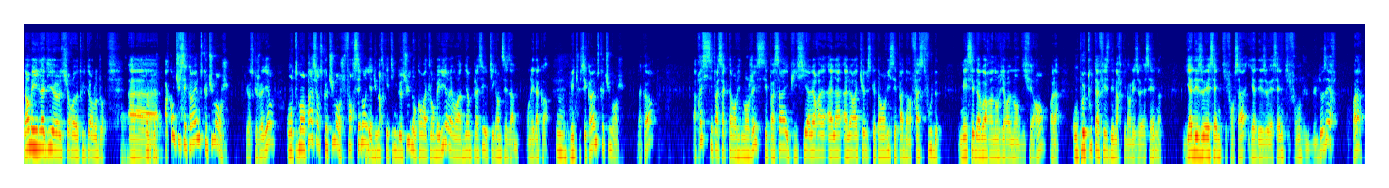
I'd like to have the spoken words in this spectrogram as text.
Non, mais il l'a dit euh, sur euh, Twitter l'autre jour. Euh, par contre, tu sais quand même ce que tu manges. Tu vois ce que je veux dire? On ne te ment pas sur ce que tu manges. Forcément, il y a du marketing dessus, donc on va te l'embellir et on va bien te placer les petits grains de sésame. On est d'accord. Hmm. Mais tu sais quand même ce que tu manges. D'accord? Après, si c'est pas ça que tu as envie de manger, si c'est pas ça, et puis si à l'heure à actuelle, ce que tu as envie, c'est pas d'un fast-food, mais c'est d'avoir un environnement différent, voilà. On peut tout à fait se démarquer dans les ESN. Il y a des ESN qui font ça, il y a des ESN qui font du bulldozer. Voilà.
